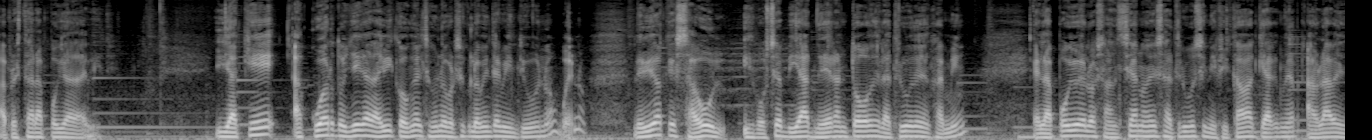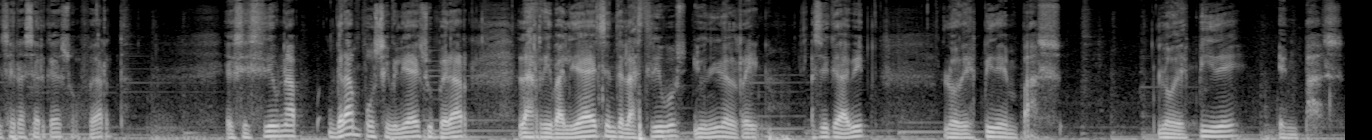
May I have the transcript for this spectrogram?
a prestar apoyo a David. ¿Y a qué acuerdo llega David con él según el versículo 20 al 21? Bueno, debido a que Saúl y José eran todos de la tribu de Benjamín, el apoyo de los ancianos de esa tribu significaba que Abner hablaba en serio acerca de su oferta. Existía una gran posibilidad de superar las rivalidades entre las tribus y unir el reino. Así que David lo despide en paz. Lo despide en paz.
